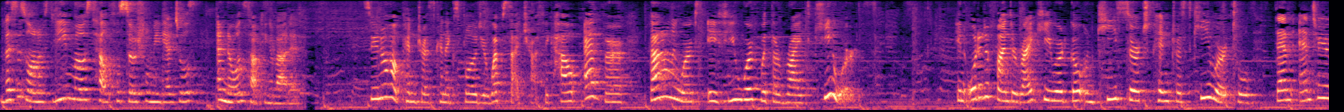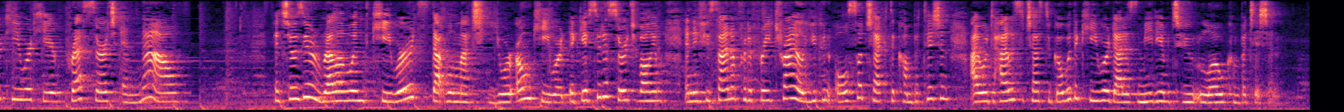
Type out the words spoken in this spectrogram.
This is one of the most helpful social media tools and no one's talking about it. So you know how Pinterest can explode your website traffic. However, that only works if you work with the right keywords. In order to find the right keyword, go on Key Search Pinterest keyword tool, then enter your keyword here, press search, and now it shows you relevant keywords that will match your own keyword. It gives you the search volume, and if you sign up for the free trial, you can also check the competition. I would highly suggest to go with a keyword that is medium to low competition.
